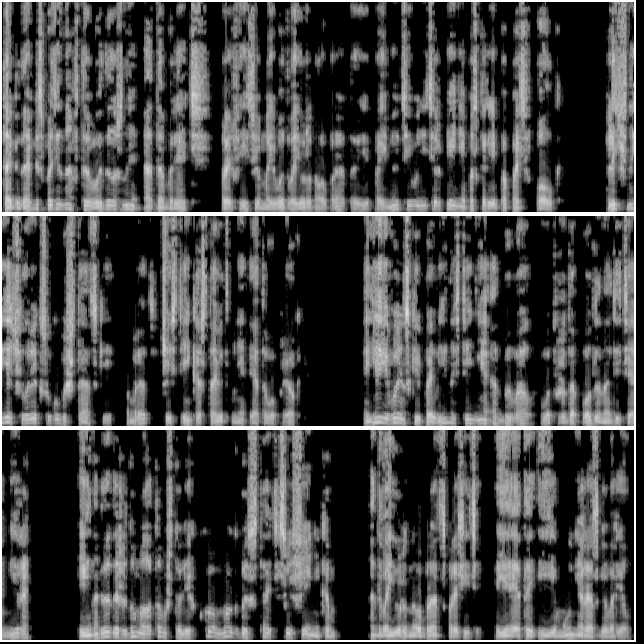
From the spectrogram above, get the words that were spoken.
Тогда, господин Нафта, вы должны одобрять профессию моего двоюродного брата и поймете его нетерпение поскорее попасть в полк. Лично я человек сугубо штатский, брат частенько ставит мне это в упрек. Я и воинской повинности не отбывал, вот уже доподлинно дитя мира, и иногда даже думал о том, что легко мог бы стать священником. Двоюродного брата спросите, я это и ему не раз говорил.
